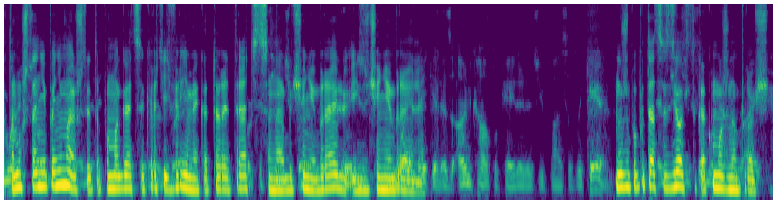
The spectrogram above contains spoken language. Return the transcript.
Потому что они понимают, что это помогает сократить время, которое тратится на обучение Брайлю и изучение Брайля. Нужно попытаться сделать это как можно проще.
